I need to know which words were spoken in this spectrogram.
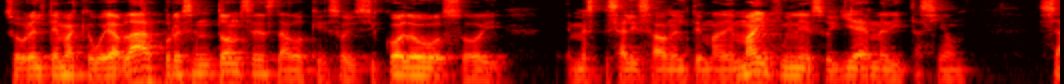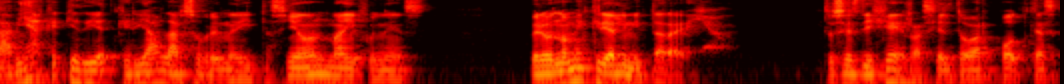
sobre el tema que voy a hablar. Por ese entonces, dado que soy psicólogo, soy, me he especializado en el tema de mindfulness, soy guía de meditación. Sabía que quería, hablar sobre meditación, mindfulness, pero no me quería limitar a ello. Entonces dije, Raciel Tobar Podcast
